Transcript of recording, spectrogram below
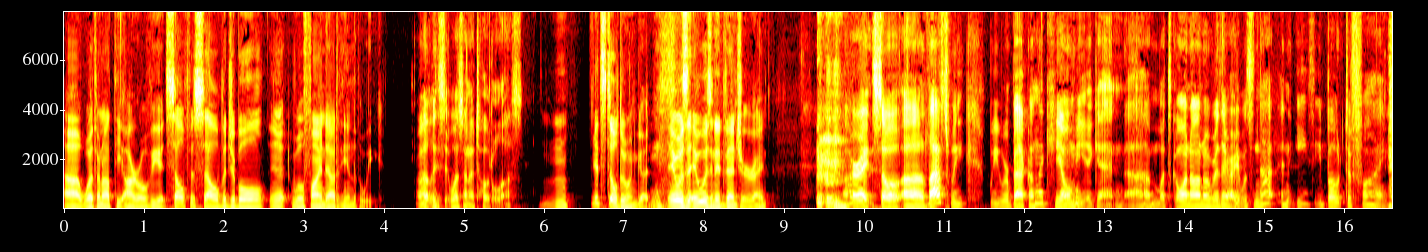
Uh, whether or not the ROV itself is salvageable, eh, we'll find out at the end of the week. Well, at least it wasn't a total loss. It's still doing good. It was it was an adventure, right? All right. So uh, last week we were back on the Kee-O-Mee again. Um, what's going on over there? It was not an easy boat to find.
